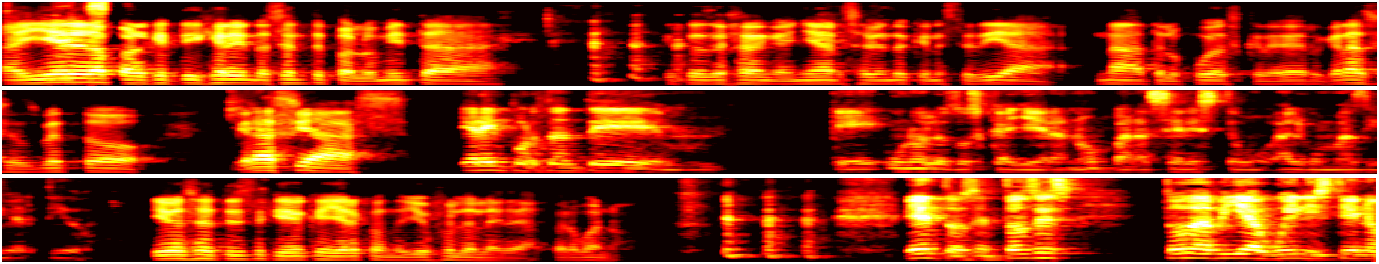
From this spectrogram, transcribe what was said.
Ayer era para que te dijera inocente palomita que te has dejado engañar sabiendo que en este día nada te lo puedes creer. Gracias, Beto. Gracias. Era importante que uno de los dos cayera, ¿no? Para hacer esto algo más divertido. Iba a ser triste que yo cayera cuando yo fui de la idea, pero bueno. Bien, entonces, entonces, todavía Willis tiene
